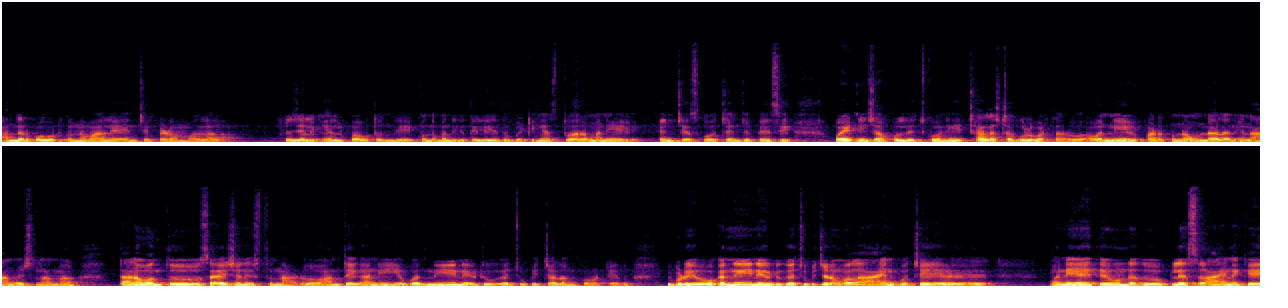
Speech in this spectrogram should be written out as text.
అందరు పోగొట్టుకున్న వాళ్ళే అని చెప్పడం వల్ల ప్రజలకు హెల్ప్ అవుతుంది. కొంతమందికి తెలియదు. బెట్టింగ్ యాప్స్ ద్వారా మనీ ఎర్న్ చేసుకోవచ్చు అని చెప్పేసి బయట నుంచి అప్పులు తెచ్చుకొని చాలా స్ట్రగుల్ పడతారు. అవన్నీ పడకుండా ఉండాలని నాన్ వెజ్ అన్న తన వంతు సజెషన్ ఇస్తున్నాడు. అంతేగాని ఎవరిని నెగిటివ్గా చూపించాలనుకోవట్లేదు. ఇప్పుడు ఒకరిని నెగిటివ్గా చూపించడం వల్ల ఆయనకు వచ్చే మనీ అయితే ఉండదు. ప్లస్ ఆయనకే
